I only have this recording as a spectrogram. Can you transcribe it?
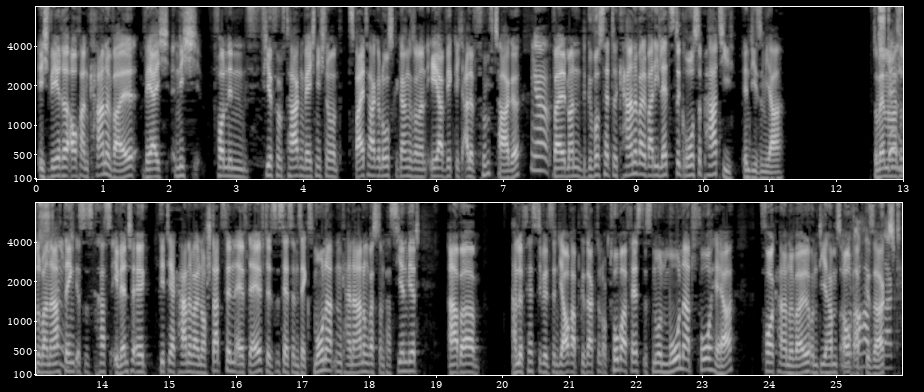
Ich wäre auch an Karneval, wäre ich nicht von den vier, fünf Tagen, wäre ich nicht nur zwei Tage losgegangen, sondern eher wirklich alle fünf Tage, Ja. weil man gewusst hätte, Karneval war die letzte große Party in diesem Jahr. So, wenn man mal so Stimmt, drüber stimmt. nachdenkt, ist es krass. Eventuell wird ja Karneval noch stattfinden, 11.11., das ist jetzt in sechs Monaten, keine Ahnung, was dann passieren wird. Aber alle Festivals sind ja auch abgesagt und Oktoberfest ist nur ein Monat vorher, vor Karneval, und die haben es auch Wurde abgesagt.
